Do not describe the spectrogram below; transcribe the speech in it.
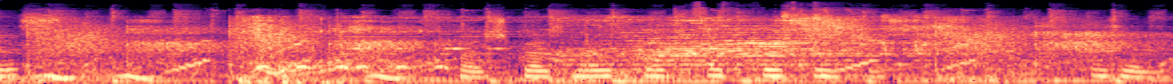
Yapacağız? Kaç kaç kaç kaç kaç kaç kaç. Kaçalım.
